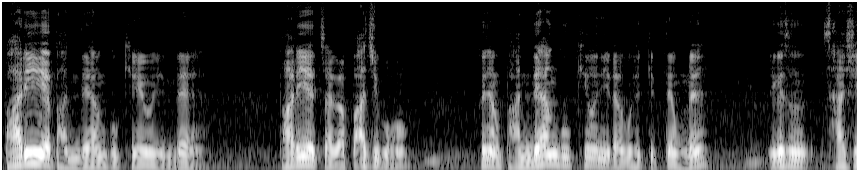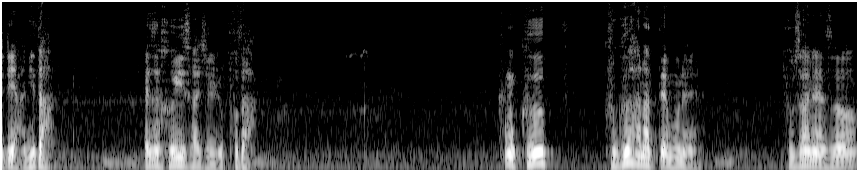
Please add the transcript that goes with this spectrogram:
발의에 반대한 국회의원인데 발의의 자가 빠지고 그냥 반대한 국회의원이라고 했기 때문에 이것은 사실이 아니다. 그래서 허위 사실 유포다. 그럼 그 그거 하나 때문에 부산에서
